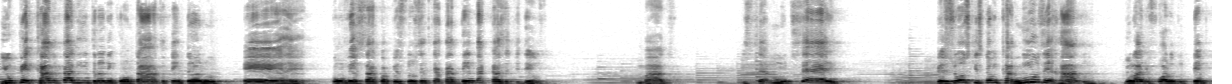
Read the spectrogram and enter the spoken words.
e o pecado está ali entrando em contato, tentando é, conversar com a pessoa, sendo que ela está dentro da casa de Deus. Amados, isso é muito sério. Pessoas que estão em caminhos errados, do lado de fora do templo,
